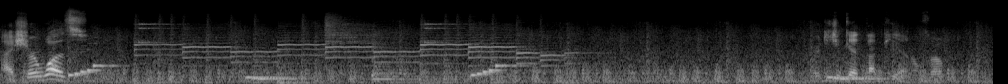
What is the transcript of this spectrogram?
I sure was. Where did you get that piano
